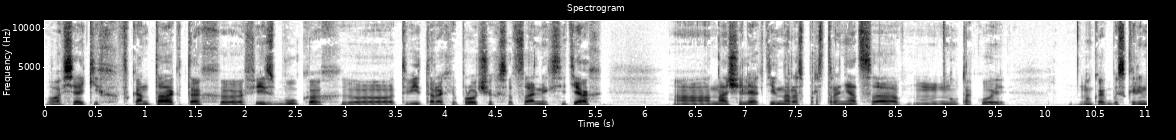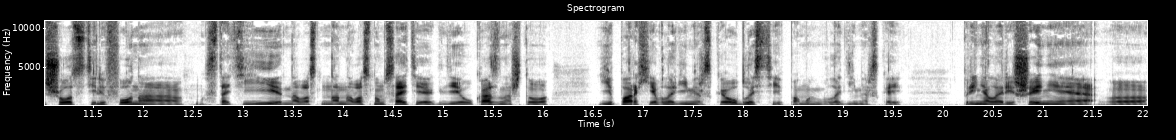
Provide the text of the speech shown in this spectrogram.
во всяких ВКонтактах, э, Фейсбуках, э, Твиттерах и прочих социальных сетях а, начали активно распространяться, ну, такой, ну, как бы скриншот с телефона статьи на, на новостном сайте, где указано, что епархия Владимирской области, по-моему, Владимирской, приняла решение э,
